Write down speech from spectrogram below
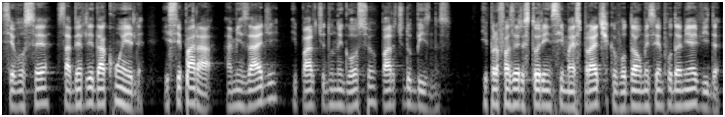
se você saber lidar com ele e separar amizade e parte do negócio, parte do business. E para fazer a história em si mais prática, vou dar um exemplo da minha vida,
